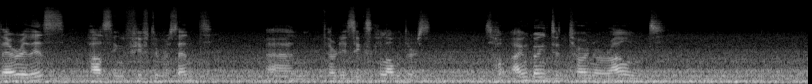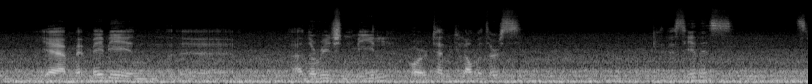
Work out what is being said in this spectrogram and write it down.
there it is, passing 50% and 36 kilometers. So I'm going to turn around yeah, maybe in uh, a Norwegian mile or 10 kilometers. Can you see this? It's,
